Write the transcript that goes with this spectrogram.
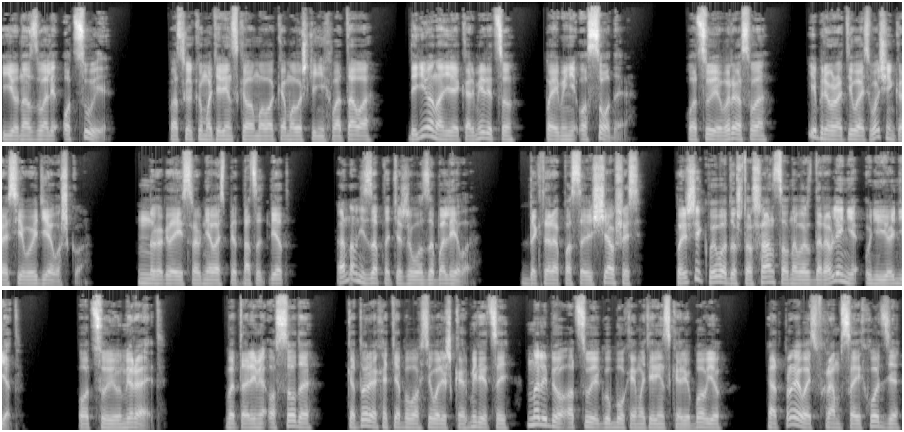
Ее назвали Оцуи. Поскольку материнского молока малышки не хватало, для нее наняли кормилицу по имени Осоде. Оцуи выросла и превратилась в очень красивую девушку. Но когда ей сравнялось 15 лет, она внезапно тяжело заболела. Доктора, посовещавшись, пришли к выводу, что шансов на выздоровление у нее нет. Оцуи умирает. В это время Осода, которая хотя была всего лишь кормилицей, но любила Оцуи глубокой материнской любовью, отправилась в храм Сайходзе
